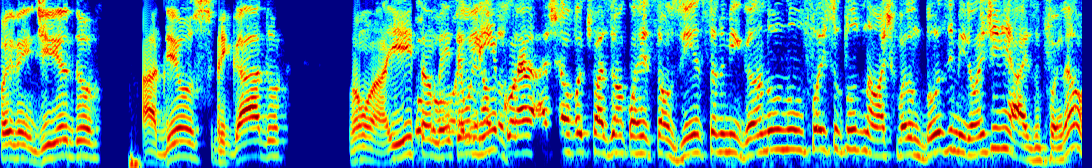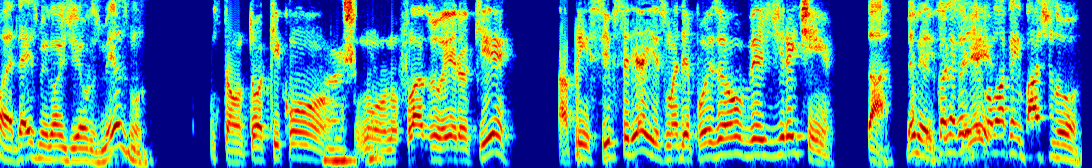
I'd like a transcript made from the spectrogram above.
Foi vendido, adeus, obrigado. Vamos lá. E Pô, também tem um Lincoln, né? Acho que eu vou te fazer uma correçãozinha, se eu não me engano, não foi isso tudo, não. Acho que foram 12 milhões de reais, não foi, não? É 10 milhões de euros mesmo? Então, tô aqui com no, no Flazoeiro aqui. A princípio seria isso, mas depois eu vejo direitinho. Tá, beleza. Qualquer coisa a gente coloca aí embaixo no,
